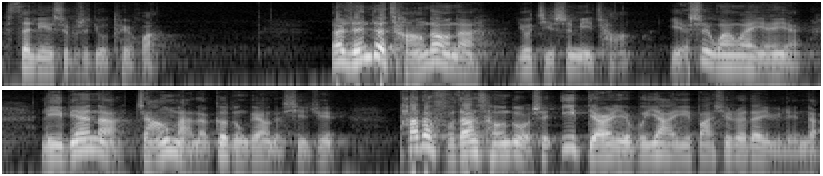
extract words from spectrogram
森林是不是就退化？那人的肠道呢，有几十米长，也是弯弯眼眼，里边呢长满了各种各样的细菌，它的复杂程度是一点儿也不亚于巴西热带雨林的。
